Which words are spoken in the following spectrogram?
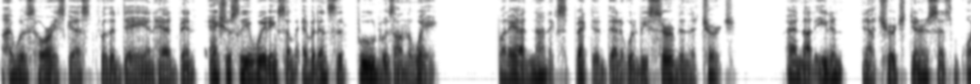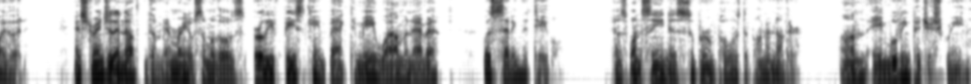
I was Huirai's guest for the day and had been anxiously awaiting some evidence that food was on the way, but I had not expected that it would be served in the church. I had not eaten a church dinner since boyhood, and strangely enough the memory of some of those early feasts came back to me while Manava was setting the table, as one scene is superimposed upon another on a moving picture screen.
